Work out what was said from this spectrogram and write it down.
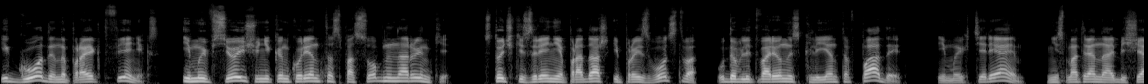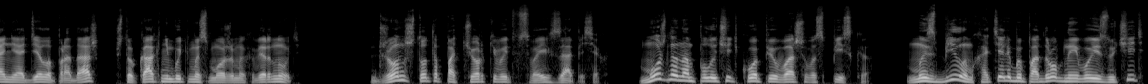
и годы на проект «Феникс», и мы все еще не конкурентоспособны на рынке. С точки зрения продаж и производства удовлетворенность клиентов падает, и мы их теряем, несмотря на обещание отдела продаж, что как-нибудь мы сможем их вернуть. Джон что-то подчеркивает в своих записях. «Можно нам получить копию вашего списка? Мы с Биллом хотели бы подробно его изучить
